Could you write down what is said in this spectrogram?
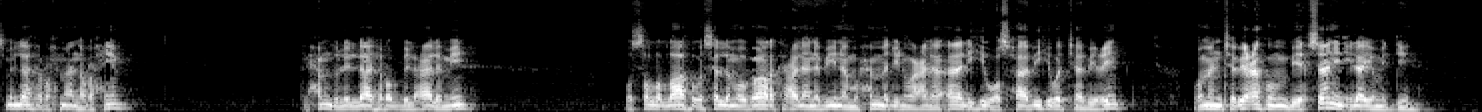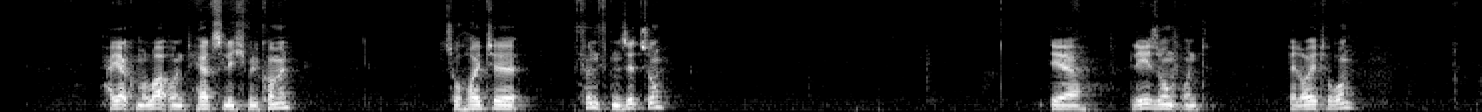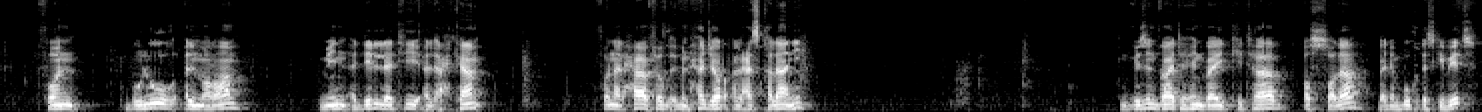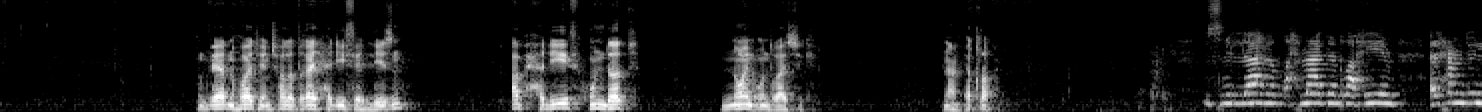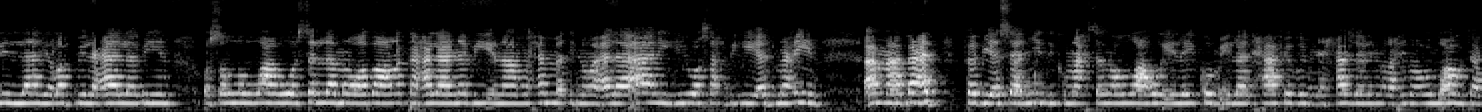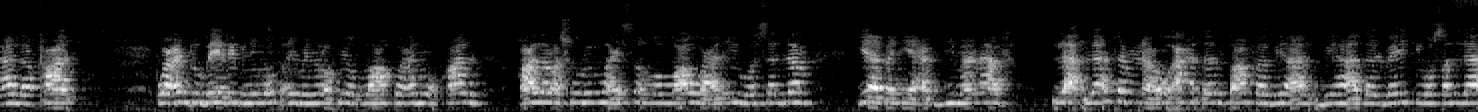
بسم الله الرحمن الرحيم الحمد لله رب العالمين وصلى الله وسلم وبارك على نبينا محمد وعلى آله وأصحابه والتابعين ومن تبعهم بإحسان إلى يوم الدين حياكم الله und herzlich willkommen zur heute fünften Sitzung der Lesung und Erläuterung von Bulugh al-Maram min Adillati al-Ahkam von Al-Hafiz ibn Hajar al-Asqalani. Und wir sind weiterhin bei Kitab al-Salah, bei dem Buch des Gebets. Und werden heute inshallah drei Hadithe lesen. Ab Hadith 139. نعم اقرأ. بسم الله الرحمن الرحيم الحمد لله رب العالمين وصلى الله وسلم وبارك على نبينا محمد وعلى آله وصحبه أجمعين. أما بعد فبأسانيدكم أحسن الله إليكم إلى الحافظ ابن حجر رحمه الله تعالى. قال وعن جبير بن مطعم رضي الله عنه قال قال رسول الله صلى الله عليه وسلم يا بني عبد مناف لا لا تمنعوا أحدا طاف بهذا البيت وصلى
